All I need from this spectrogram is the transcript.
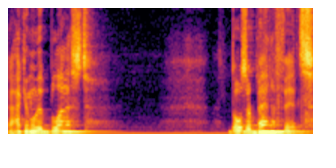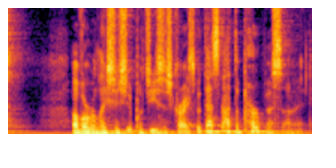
and I can live blessed. Those are benefits of a relationship with Jesus Christ, but that's not the purpose of it.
